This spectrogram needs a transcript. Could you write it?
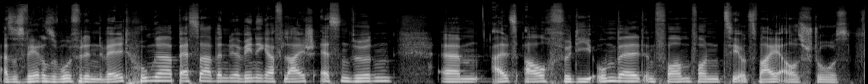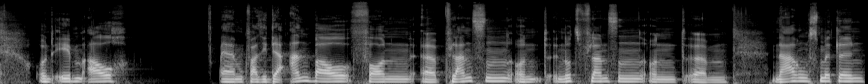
Also es wäre sowohl für den Welthunger besser, wenn wir weniger Fleisch essen würden, ähm, als auch für die Umwelt in Form von CO2-Ausstoß. Und eben auch ähm, quasi der Anbau von äh, Pflanzen und Nutzpflanzen und ähm, Nahrungsmitteln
